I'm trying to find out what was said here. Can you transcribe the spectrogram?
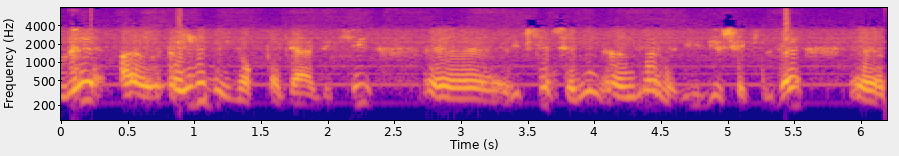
Ve e, öyle bir nokta geldi ki e, hiç kimsenin öngörmediği bir şekilde e,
